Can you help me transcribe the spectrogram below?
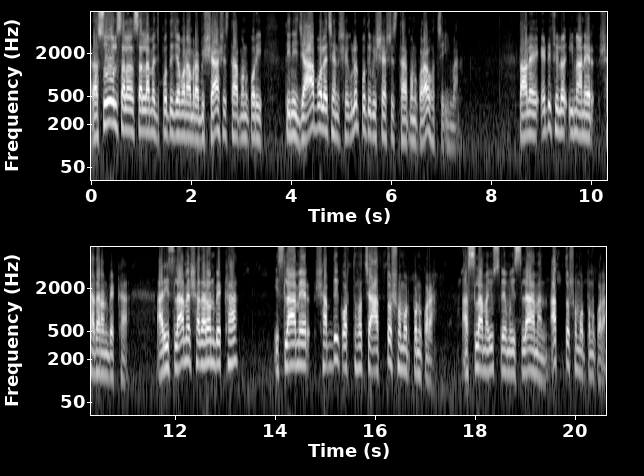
রাসুল সাল্লাহ সাল্লামের প্রতি যেমন আমরা বিশ্বাস স্থাপন করি, তিনি যা বলেছেন সেগুলোর প্রতি বিশ্বাস স্থাপন করাও হচ্ছে ইমান তাহলে এটি ছিল ইমানের সাধারণ ব্যাখ্যা। আর ইসলামের সাধারণ ব্যাখ্যা, ইসলামের শাব্দিক অর্থ হচ্ছে আত্মসমর্পণ করা। আসলাম ইসলাম ইসলামান, আত্মসমর্পণ করা।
